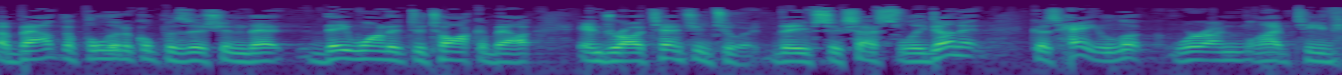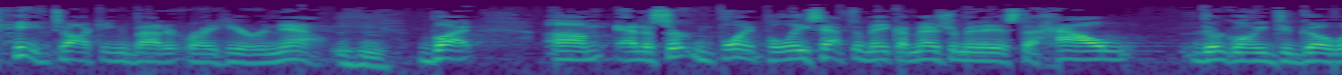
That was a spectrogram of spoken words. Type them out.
about the political position that they wanted to talk about and draw attention to it. They've successfully done it because, hey, look, we're on live TV talking about it right here and now. Mm-hmm. But um, at a certain point, police have to make a measurement as to how they're going to go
